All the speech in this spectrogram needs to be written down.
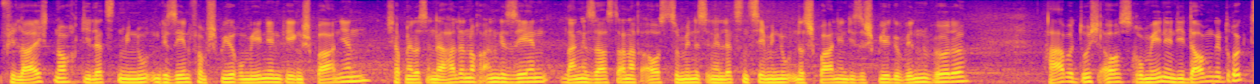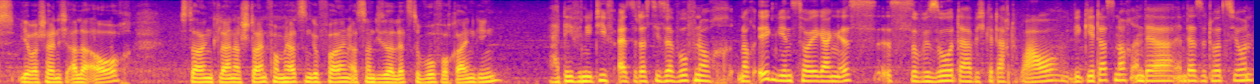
vielleicht noch die letzten Minuten gesehen vom Spiel Rumänien gegen Spanien. Ich habe mir das in der Halle noch angesehen. Lange sah es danach aus, zumindest in den letzten zehn Minuten, dass Spanien dieses Spiel gewinnen würde. Habe durchaus Rumänien die Daumen gedrückt, ihr wahrscheinlich alle auch. Ist da ein kleiner Stein vom Herzen gefallen, als dann dieser letzte Wurf auch reinging? Ja, definitiv. Also, dass dieser Wurf noch, noch irgendwie ins Tor gegangen ist, ist sowieso, da habe ich gedacht, wow, wie geht das noch in der, in der Situation?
